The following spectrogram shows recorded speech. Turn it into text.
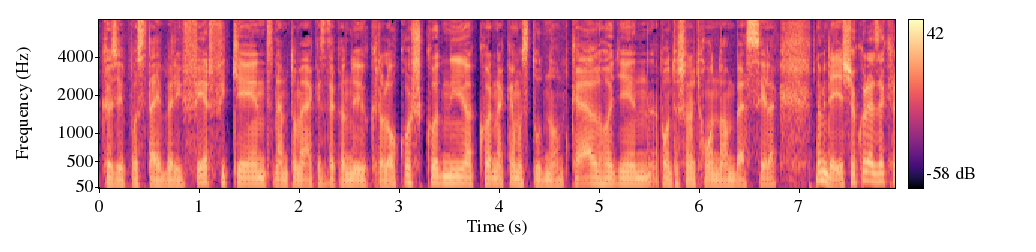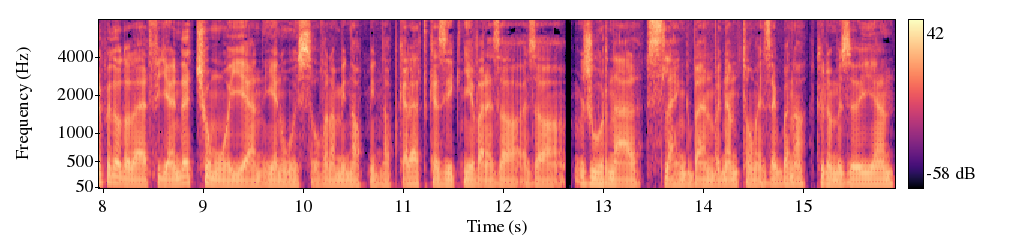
középosztálybeli férfiként, nem tudom, elkezdek a nőkről okoskodni, akkor nekem azt tudnom kell, hogy én pontosan, hogy honnan beszélek. Na mindegy, és akkor ezekre például oda lehet figyelni, de egy csomó ilyen, ilyen új szó van, ami nap mint nap keletkezik. Nyilván ez a, ez a zsurnál slangben, vagy nem tudom, ezekben a különböző ilyen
